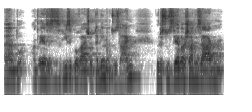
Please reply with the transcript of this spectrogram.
äh, du, Andreas, ist es risikoreich, Unternehmer zu sein, würdest du sehr wahrscheinlich sagen,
